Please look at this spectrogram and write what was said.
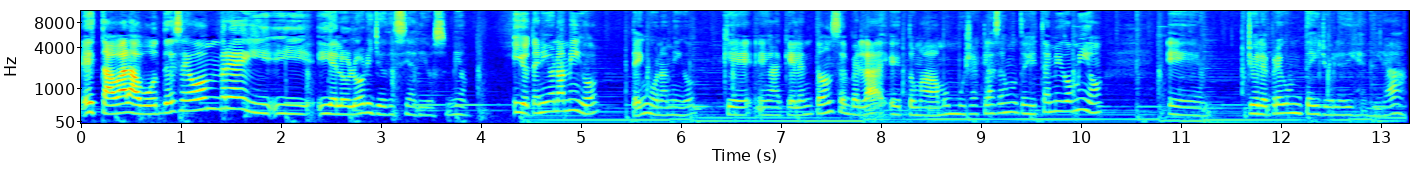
estaba la voz de ese hombre y, y, y el olor y yo decía, Dios mío. Y yo tenía un amigo tengo un amigo que en aquel entonces, ¿verdad? Eh, tomábamos muchas clases juntos y este amigo mío, eh, yo le pregunté y yo le dije, mira,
